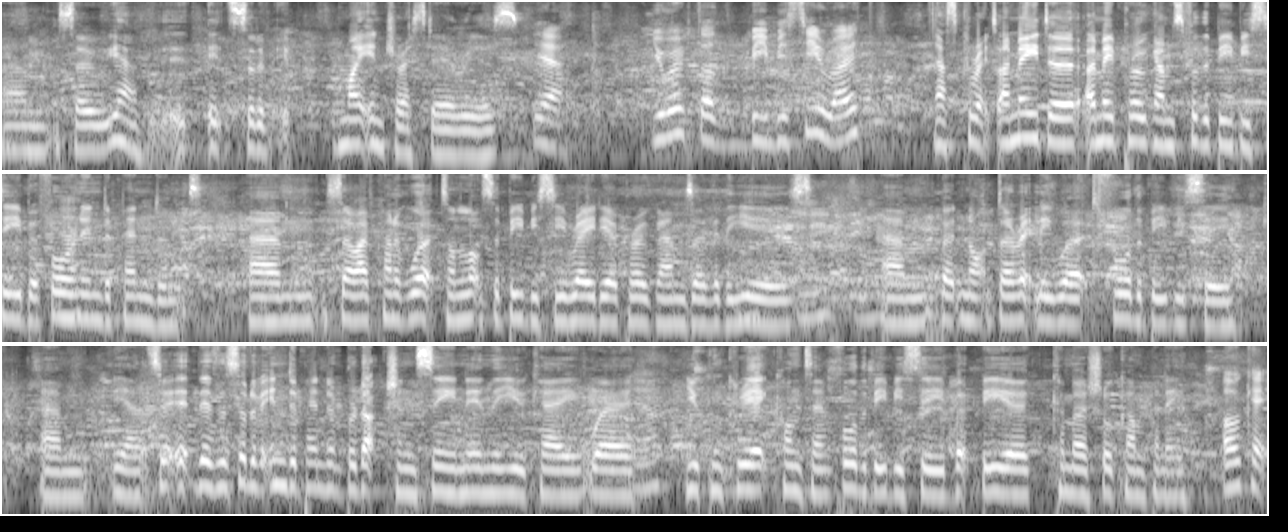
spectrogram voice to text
Um, so, yeah, it, it's sort of it, my interest areas. Yeah. You worked at BBC, right? That's correct. I made uh, I made programs for the BBC, but for an independent. Um, so I've kind of worked on lots of BBC radio programs over the years, um, but not directly worked for the BBC. Um, yeah, so it, there's a sort of independent production scene in the UK where Yeah. you can create content for the BBC, but be a commercial company. Okay.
